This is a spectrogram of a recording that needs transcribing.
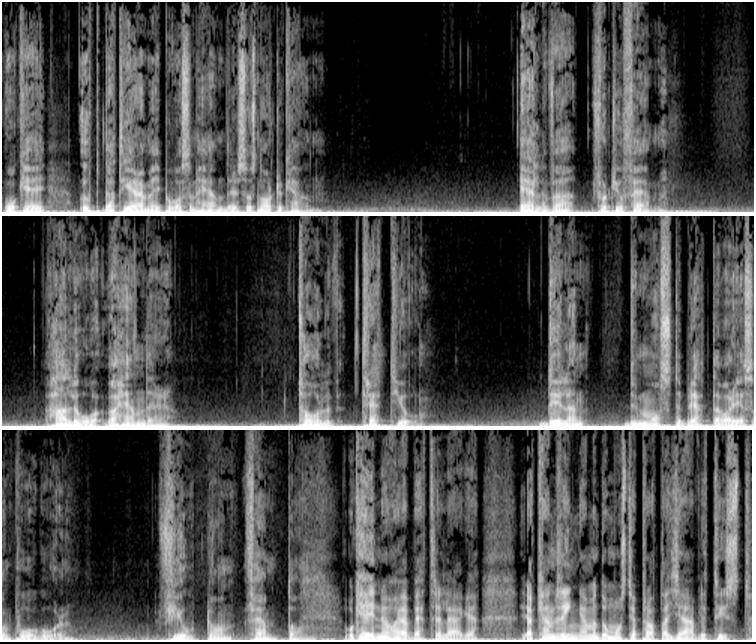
Okej, uppdatera mig på vad som händer så snart du kan. 11.45 Hallå, vad händer? 12.30 Dylan, du måste berätta vad det är som pågår. 14.15 Okej, nu har jag bättre läge. Jag kan ringa men då måste jag prata jävligt tyst.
